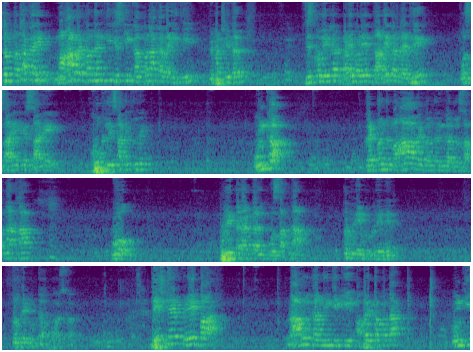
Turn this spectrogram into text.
जो तथा तथाकथित महागठबंधन की जिसकी कल्पना कर रही थी विपक्षी दल जिसको लेकर बड़े बड़े दावे कर रहे थे, वो सारे के सारे खोखले साबित हुए। उनका गठबंधन, महागठबंधन का जो सपना था, वो पूरी तरह कल वो सपना टुकड़े टुकड़े में टुकड़े टुकड़ा हुआ उसका। देश ने फिर एक बार राहुल गांधी जी की अपरिपक्वता उनकी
